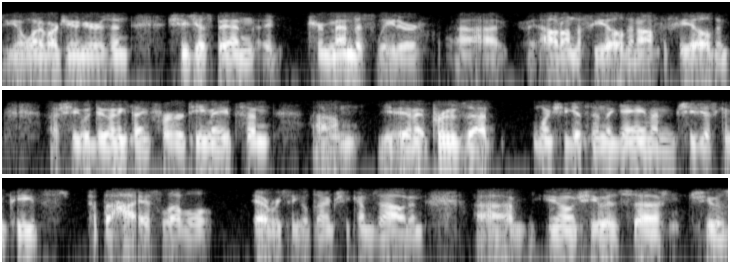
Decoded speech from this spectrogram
you know one of our juniors, and she's just been a tremendous leader uh, out on the field and off the field, and uh, she would do anything for her teammates, and um, and it proves that when she gets in the game, and she just competes at the highest level every single time she comes out, and um, you know she was uh, she was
